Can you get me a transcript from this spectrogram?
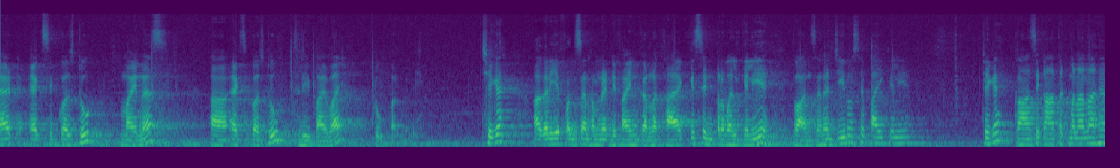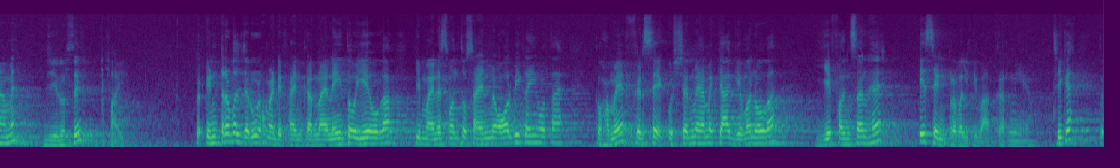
At x equals to minus x equals to three pi by two पर मिली। ठीक है? अगर ये फ़ंक्शन हमने डिफाइन कर रखा है किस इंटरवल के लिए तो आंसर है ज़ीरो से पाई के लिए। ठीक है? कहाँ से कहाँ तक बनाना है हमें? ज़ीरो से पाई तो इंटरवल ज़रूर हमें डिफाइन करना है, नहीं तो ये होगा कि माइनस वन तो साइन में और भी कहीं होता है। तो हमें फिर से क्वेश्चन में हमें क्या गिवन होगा? ये फ़ंक्शन है, इस इंटरवल की बात करनी है। ठीक है? तो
